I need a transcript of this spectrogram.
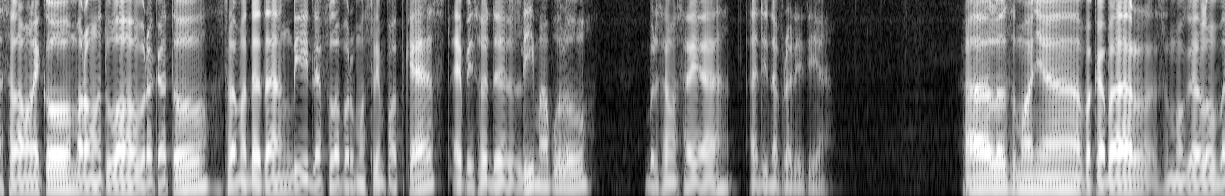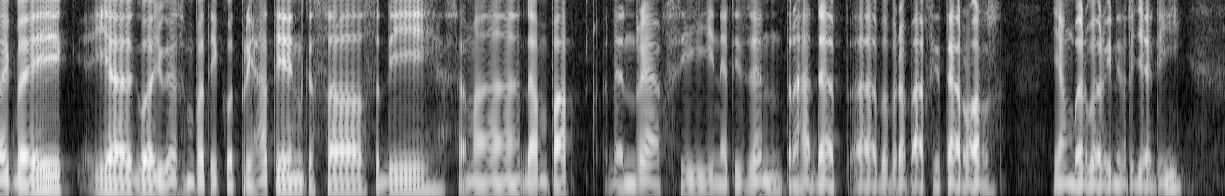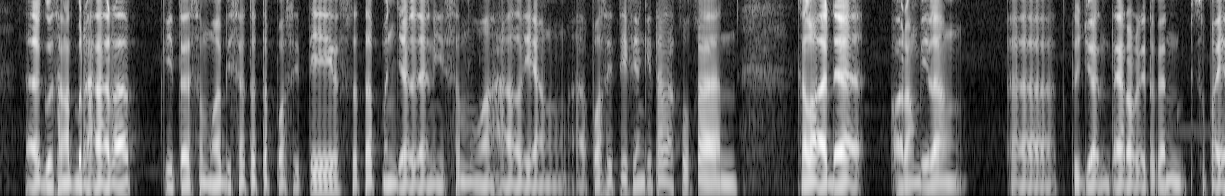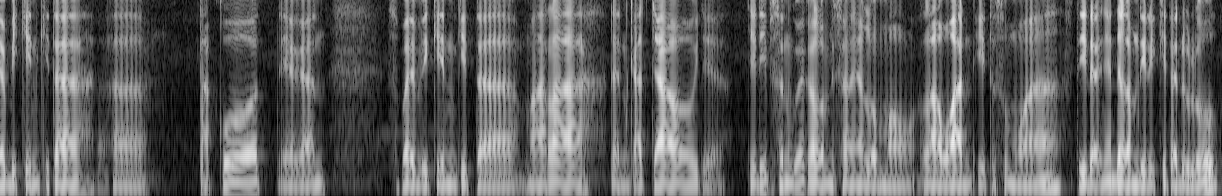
Assalamualaikum warahmatullahi wabarakatuh. Selamat datang di Developer Muslim Podcast episode 50 bersama saya Adina Praditya. Halo semuanya, apa kabar? Semoga lo baik-baik. Iya, gue juga sempat ikut prihatin, kesel, sedih sama dampak dan reaksi netizen terhadap uh, beberapa aksi teror yang baru-baru ini terjadi. Uh, gue sangat berharap kita semua bisa tetap positif, tetap menjalani semua hal yang uh, positif yang kita lakukan. Kalau ada orang bilang uh, tujuan teror itu kan supaya bikin kita uh, takut, ya kan, supaya bikin kita marah dan kacau, ya. Jadi pesan gue kalau misalnya lo mau lawan itu semua, setidaknya dalam diri kita dulu.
